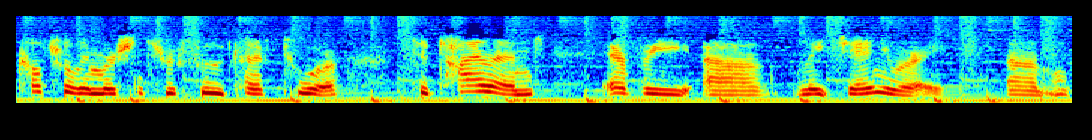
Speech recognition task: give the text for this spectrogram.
cultural immersion through food kind of tour to Thailand every uh, late January, um,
